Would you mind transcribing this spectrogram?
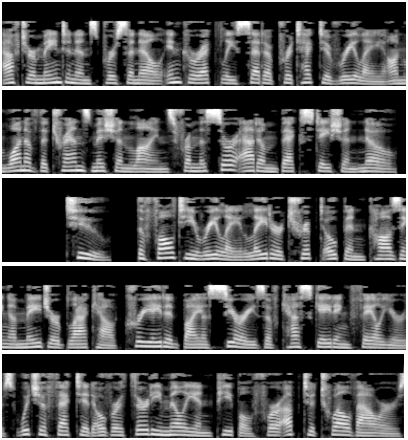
after maintenance personnel incorrectly set a protective relay on one of the transmission lines from the Sir Adam Beck Station No. 2. The faulty relay later tripped open causing a major blackout created by a series of cascading failures which affected over 30 million people for up to 12 hours.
